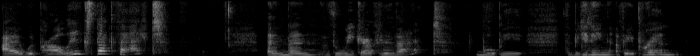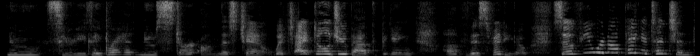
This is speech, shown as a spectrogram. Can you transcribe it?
I would probably expect that. And then the week after that will be the beginning of a brand new series, a brand new start on this channel, which I told you about at the beginning of this video. So if you were not paying attention,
